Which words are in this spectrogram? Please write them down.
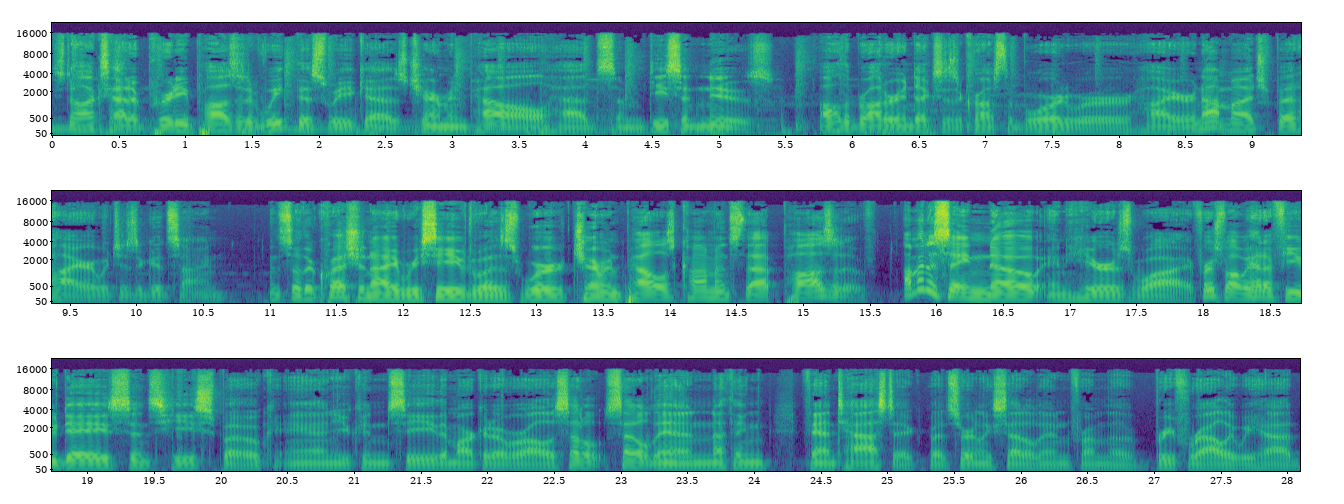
Stocks had a pretty positive week this week as Chairman Powell had some decent news. All the broader indexes across the board were higher, not much, but higher, which is a good sign. And so the question I received was Were Chairman Powell's comments that positive? I'm going to say no, and here's why. First of all, we had a few days since he spoke, and you can see the market overall has settled settled in. Nothing fantastic, but certainly settled in from the brief rally we had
